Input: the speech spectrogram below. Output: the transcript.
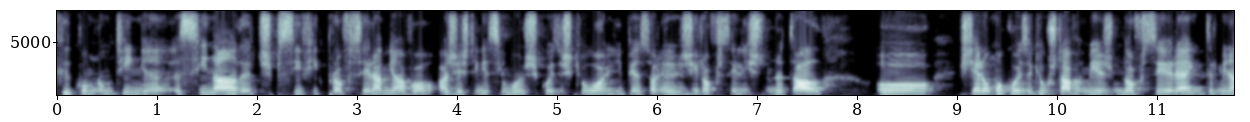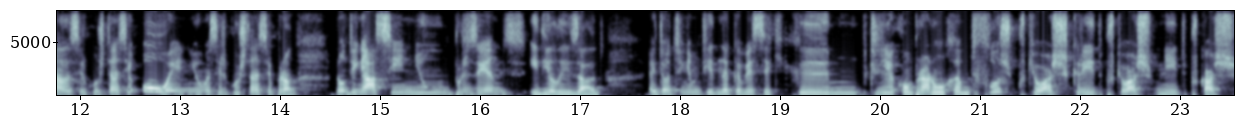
que, como não tinha assim nada de específico para oferecer à minha avó, às vezes tinha assim umas coisas que eu olho e penso: olha, giro oferecer isto no Natal, ou isto era uma coisa que eu gostava mesmo de oferecer em determinada circunstância, ou em nenhuma circunstância, pronto. Não tinha assim nenhum presente idealizado. Então eu tinha metido na cabeça que, que, que lhe ia comprar um ramo de flores porque eu acho querido, porque eu acho bonito, porque acho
